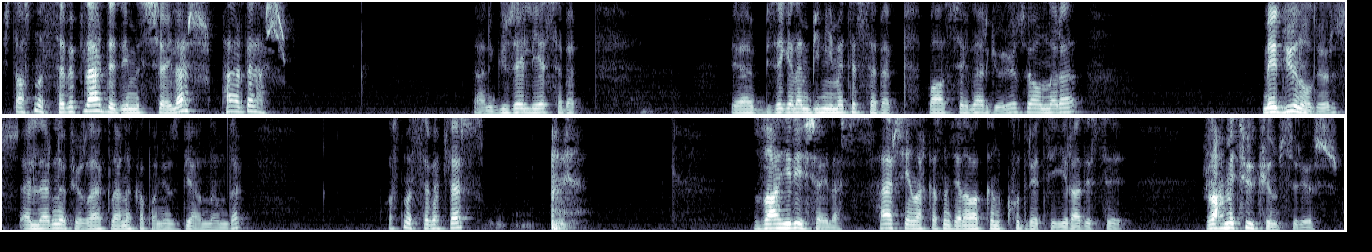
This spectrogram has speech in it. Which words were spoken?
İşte aslında sebepler dediğimiz şeyler perdeler. Yani güzelliğe sebep veya bize gelen bir nimete sebep bazı şeyler görüyoruz ve onlara medyun oluyoruz. Ellerini öpüyoruz, ayaklarına kapanıyoruz bir anlamda. Aslında sebepler zahiri şeyler. Her şeyin arkasında Cenab-ı Hakk'ın kudreti, iradesi, rahmeti hüküm sürüyor.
